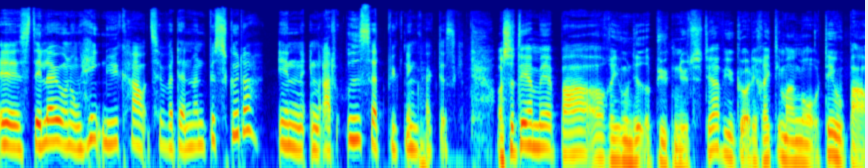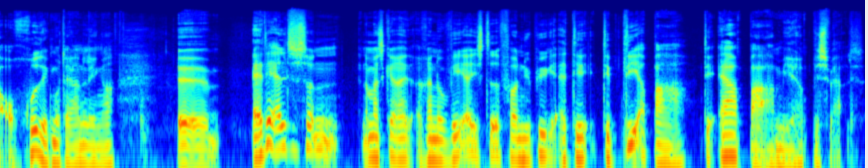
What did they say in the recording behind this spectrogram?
øh, stiller jo nogle helt nye krav til, hvordan man beskytter en, en ret udsat bygning, faktisk. Og så det her med bare at rive ned og bygge nyt, det har vi jo gjort i rigtig mange år. Det er jo bare overhovedet ikke moderne længere. Øh, er det altid sådan, når man skal re- renovere i stedet for at nybygge, at det, det bliver bare, det er bare mere besværligt.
